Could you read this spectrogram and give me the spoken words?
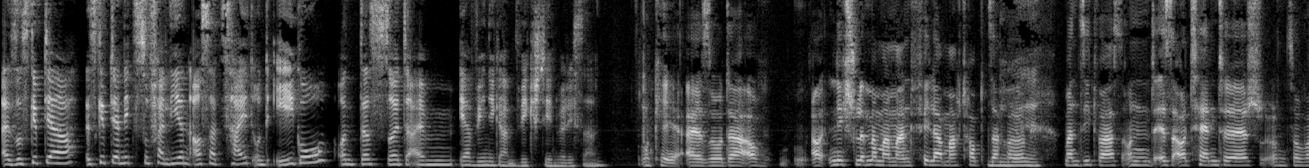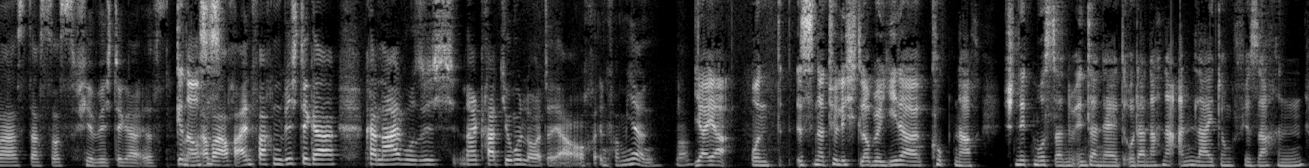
Also es gibt ja, es gibt ja nichts zu verlieren außer Zeit und Ego und das sollte einem eher weniger im Weg stehen, würde ich sagen. Okay, also da auch nicht schlimm, wenn man mal einen Fehler macht. Hauptsache, Null. man sieht was und ist authentisch und sowas, dass das viel wichtiger ist. Genau. Aber auch einfach ein wichtiger Kanal, wo sich gerade junge Leute ja auch informieren. Ne? Ja, ja. Und ist natürlich, ich glaube, jeder guckt nach Schnittmustern im Internet oder nach einer Anleitung für Sachen.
